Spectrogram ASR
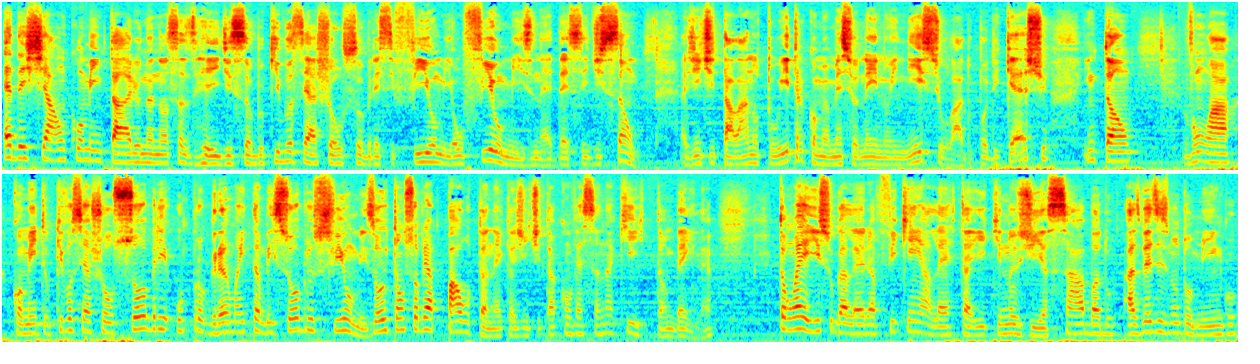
é deixar um comentário nas nossas redes sobre o que você achou sobre esse filme ou filmes, né, dessa edição. A gente tá lá no Twitter, como eu mencionei no início lá do podcast. Então, vão lá, comentem o que você achou sobre o programa e também sobre os filmes, ou então sobre a pauta, né, que a gente tá conversando aqui também, né? Então é isso, galera. Fiquem alerta aí que nos dias sábado, às vezes no domingo,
